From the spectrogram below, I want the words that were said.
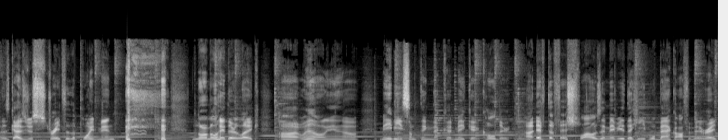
This guy's just straight to the point, man. Normally they're like, uh, well, you know, maybe something that could make it colder. Uh, if the fish swallows it, maybe the heat will back off a bit, right?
